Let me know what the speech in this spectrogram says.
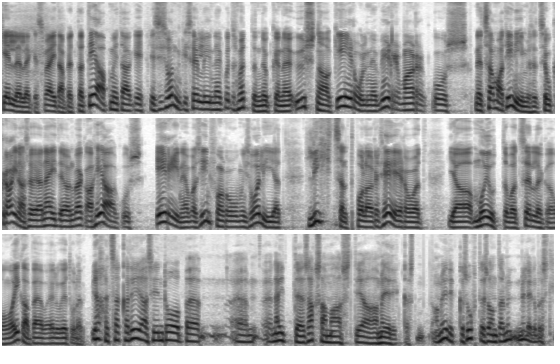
kellele, kes väidab, et ta teab midagi. Ja siis ongi selline, kuidas ma ütlen, niisugune üsna keeruline virvarr, kus needsamad inimesed, see Ukraina sõja näide on väga hea, kus erinevas inforuumis olijad lihtsalt polariseeruvad ja mõjutavad sellega oma igapäevaelu ja tulevikku. jah, et Zakaria siin toob äh, äh, näite Saksamaast ja Ameerikast. Ameerika suhtes on ta millegipärast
